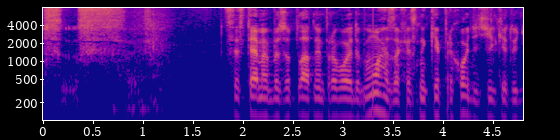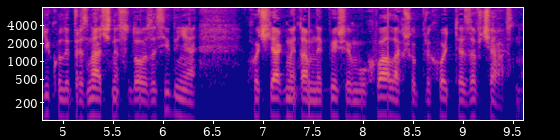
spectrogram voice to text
з- системи безоплатної правової допомоги захисники приходять тільки тоді, коли призначене судове засідання, хоч як ми там не пишемо в ухвалах, що приходьте завчасно.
